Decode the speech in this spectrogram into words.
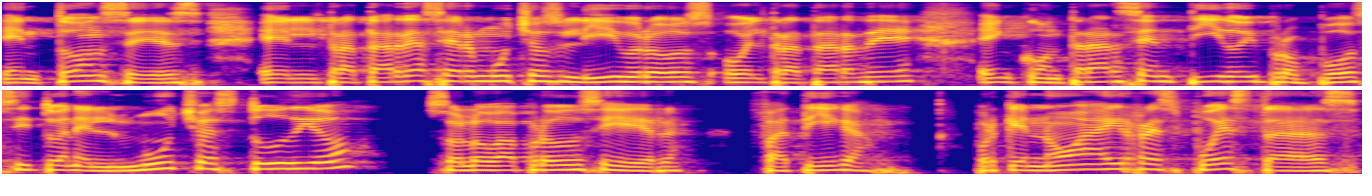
entonces el tratar de hacer muchos libros o el tratar de encontrar sentido y propósito en el mucho estudio solo va a producir fatiga, porque no hay respuestas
